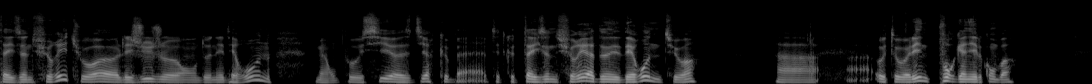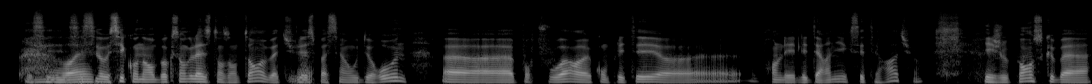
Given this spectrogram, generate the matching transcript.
Tyson Fury, tu vois. Les juges ont donné des rounds, mais on peut aussi se dire que bah, peut-être que Tyson Fury a donné des rounds, tu vois. À, Otto Wallin pour gagner le combat. Et c'est ça aussi qu'on a en boxe anglaise de temps en temps. Bah, tu laisses passer un ou deux rounds euh, pour pouvoir euh, compléter, euh, prendre les, derniers, etc. Tu vois. Et je pense que bah,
